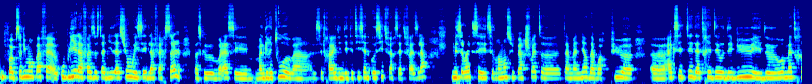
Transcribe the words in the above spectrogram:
il faut absolument pas faire oublier la phase de stabilisation ou essayer de la faire seule parce que voilà c'est malgré tout euh, bah, c'est le travail d'une diététicienne aussi de faire cette phase là mais c'est vrai que c'est vraiment super chouette ta manière d'avoir pu accepter d'être aidée au début et de remettre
